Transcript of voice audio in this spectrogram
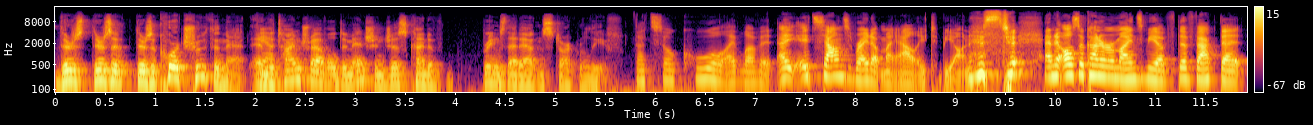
there's there's a there's a core truth in that, and yeah. the time travel dimension just kind of brings that out in stark relief. That's so cool. I love it. I, it sounds right up my alley, to be honest. and it also kind of reminds me of the fact that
